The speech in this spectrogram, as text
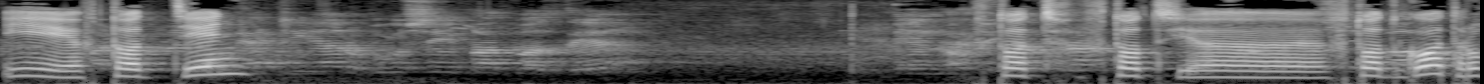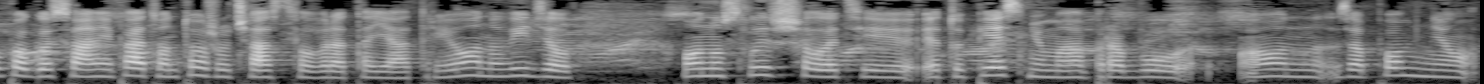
И в тот день, в тот, в тот, э, в тот год Рупа Госвами Пад, он тоже участвовал в Ратаятре. Он увидел, он услышал эти, эту песню Махапрабху, он запомнил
